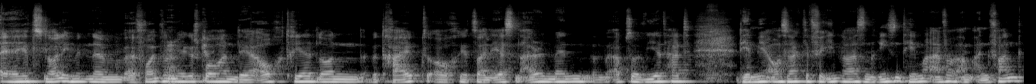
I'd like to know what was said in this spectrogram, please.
äh, jetzt neulich mit einem äh, Freund von mir gesprochen, der auch Triathlon betreibt, auch jetzt seinen ersten Ironman absolviert hat, der mir auch sagte, für ihn war es ein Riesenthema, einfach am Anfang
